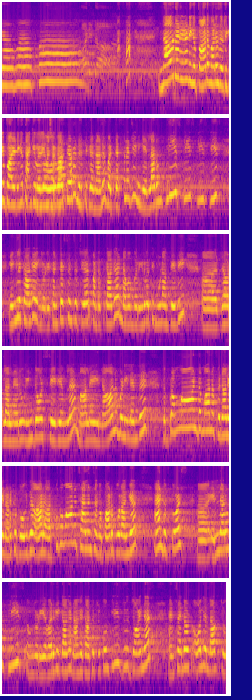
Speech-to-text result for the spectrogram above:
கமபா that you know நீங்கள் பாட மாட்ட சொல்லிட்டீங்க பாடிட்டீங்க. தேங்க்யூ வெரி மச் வார்த்தையோட நிறுத்திக்கிறேன் நான் பட் டெஃபினெட்லி நீங்கள் எல்லாரும் ப்ளீஸ் ப்ளீஸ் ப்ளீஸ் ப்ளீஸ் எங்களுக்காக எங்களுடைய கண்டெஸ்டன்ஸை சேர் பண்ணுறதுக்காக நவம்பர் இருபத்தி மூணாம் தேதி ஜவஹர்லால் நேரு இண்டோர் ஸ்டேடியமில் மாலை நாலு மணிலேருந்து இந்த பிரம்மாண்டமான ஃபினாலே நடக்க போகுது. ஆறு அற்புதமான சேலஞ்ச் அங்கே பாட போகிறாங்க அண்ட் கோர்ஸ் எல்லாரும் ப்ளீஸ் உங்களுடைய வருகைக்காக நாங்கள் காத்துட்ருக்கோம். Please do join us and send out all your love to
